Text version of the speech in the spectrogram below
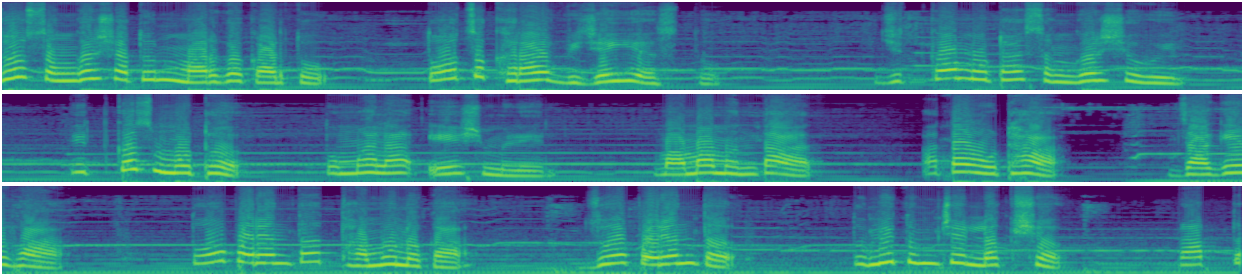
जो संघर्षातून मार्ग काढतो तोच खरा विजयी असतो. जितका मोठा संघर्ष होईल तितकंच मोठं तुम्हाला यश मिळेल. मामा म्हणतात आता उठा जागे व्हा. तोपर्यंत थांबू नका. जोपर्यंत तुम्ही तुमचे लक्ष प्राप्त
